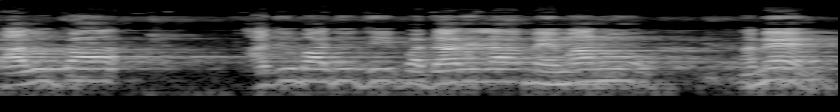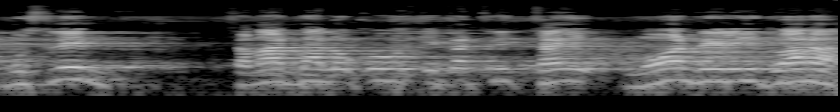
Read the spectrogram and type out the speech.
તાલુકા, આજુબાજુથી પધારેલા મહેમાનો અમે મુસ્લિમ સમાજના લોકો એકત્રિત થઈ મૌન રેલી દ્વારા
